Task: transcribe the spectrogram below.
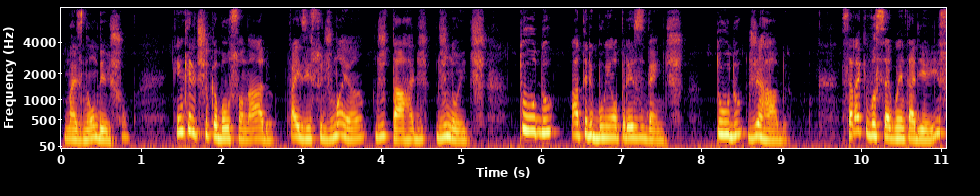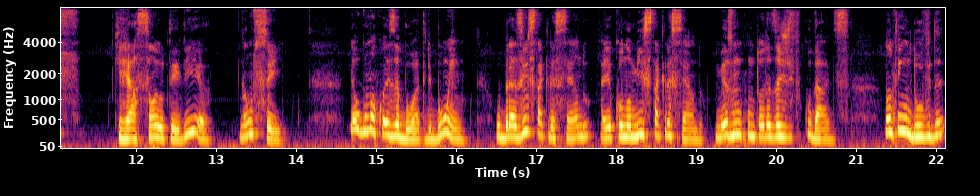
mas não deixam. Quem critica Bolsonaro faz isso de manhã, de tarde, de noite. Tudo atribuem ao presidente. Tudo de errado. Será que você aguentaria isso? Que reação eu teria? Não sei. E alguma coisa boa atribuem? O Brasil está crescendo, a economia está crescendo, mesmo com todas as dificuldades. Não tenho dúvida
